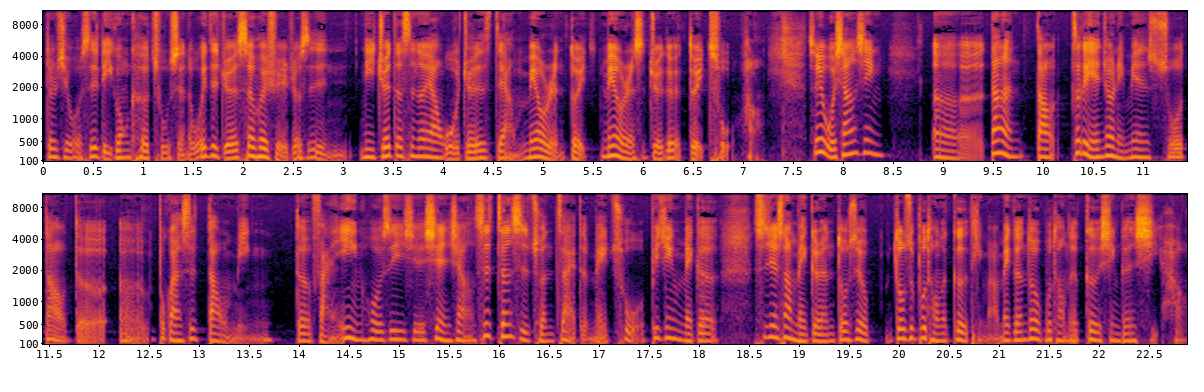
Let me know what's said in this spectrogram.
对不起，我是理工科出身的。我一直觉得社会学就是你觉得是那样，我觉得是这样，没有人对，没有人是绝对的对错。好，所以我相信，呃，当然岛这个研究里面说到的，呃，不管是岛民的反应或者是一些现象，是真实存在的，没错。毕竟每个世界上每个人都是有都是不同的个体嘛，每个人都有不同的个性跟喜好。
